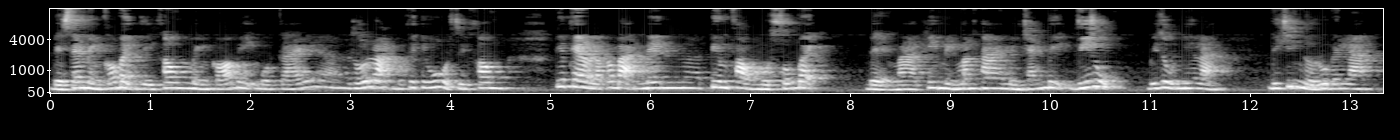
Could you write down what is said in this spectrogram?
để xem mình có bệnh gì không, mình có bị một cái à, rối loạn, một cái thiếu hụt gì không. Tiếp theo là các bạn nên à, tiêm phòng một số bệnh để mà khi mình mang thai mình tránh bị ví dụ ví dụ như là đi chích ngừa rubella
